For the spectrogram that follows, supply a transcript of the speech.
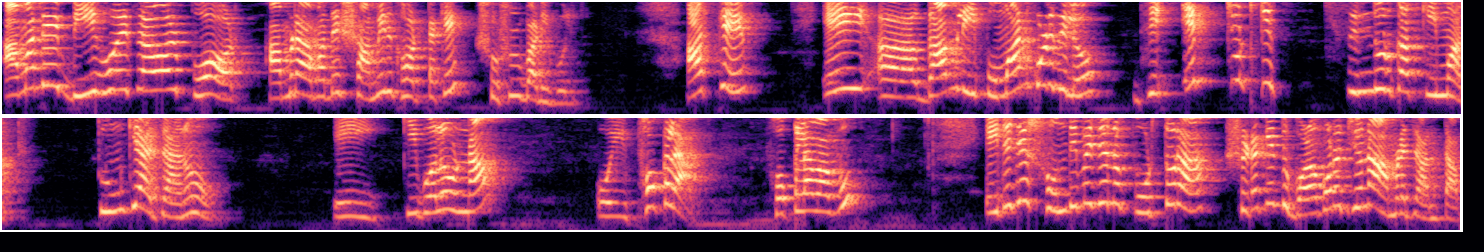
আমাদের বিয়ে হয়ে যাওয়ার পর আমরা আমাদের স্বামীর ঘরটাকে শ্বশুর বাড়ি বলি। আজকে এই গামলি প্রমাণ করে দিল যে এক চুটকি সিন্দুর কা কিমত তুমি কি জানো? এই কি বলো ওর নাম? ওই ফোকলা ফোকলা বাবু। এইটা যে সন্দীপের জন্য পড়তো না, সেটা কিন্তু বরাবরের জন্য আমরা জানতাম।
